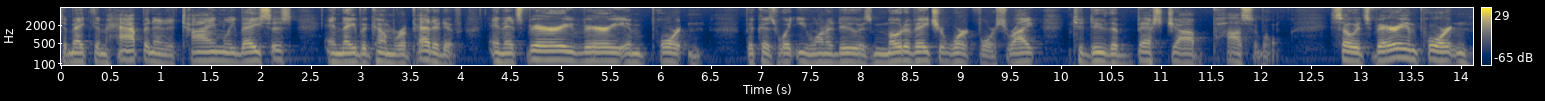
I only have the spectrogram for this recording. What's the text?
to make them happen at a timely basis, and they become repetitive. And it's very, very important because what you want to do is motivate your workforce, right, to do the best job possible. So it's very important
